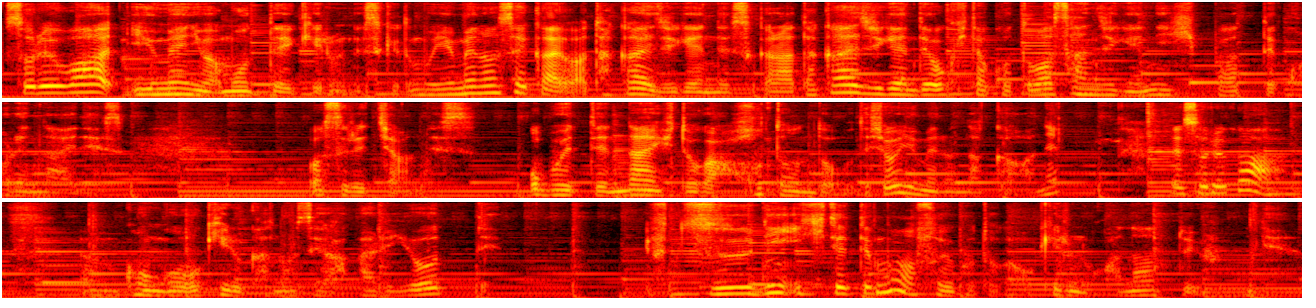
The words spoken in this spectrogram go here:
それは夢には持っていけるんですけども夢の世界は高い次元ですから高い次元で起きたことは3次元に引っ張ってこれないです。忘れちゃうんです。覚えてない人がほとんどでしょ？夢の中はね。でそれが今後起きる可能性があるよって。普通に生きててもそういうことが起きるのかなというふうにね。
